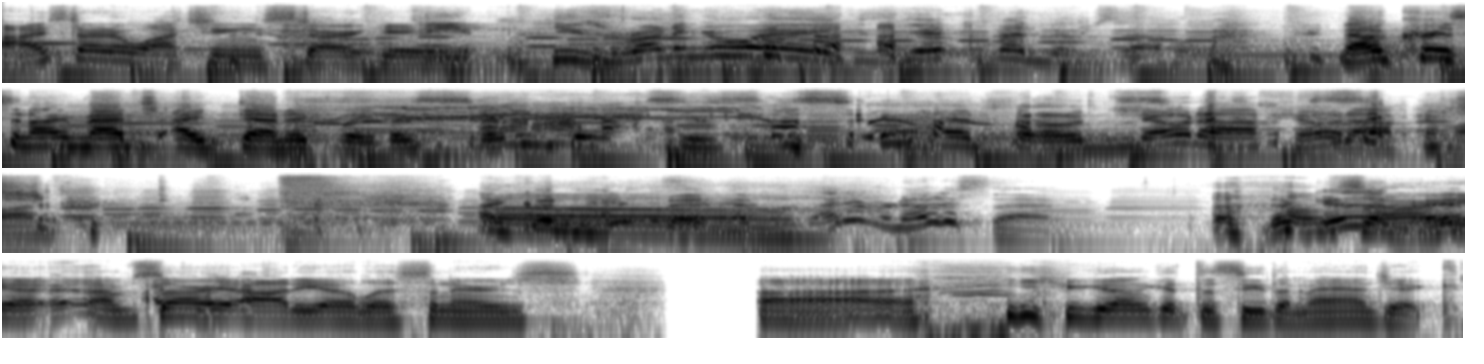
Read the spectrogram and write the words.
I started watching He, Stargate. he's running away because he can't defend himself. Now Chris and I match identically. The same glasses, the same headphones. Show it off, show it off, come on. I couldn't Oh. help it. I never noticed that. They're I'm good, sorry. man. I, am sorry, audio listeners. Uh, you don't get to see the magic.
